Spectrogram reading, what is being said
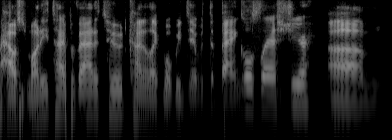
house money type of attitude kind of like what we did with the Bengals last year um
